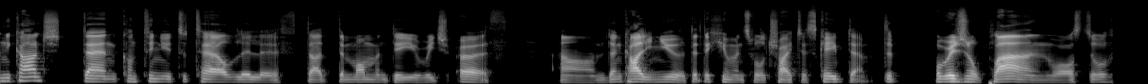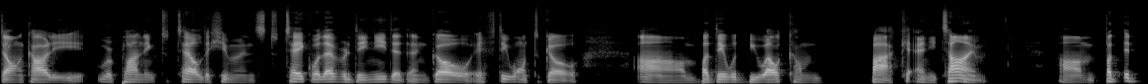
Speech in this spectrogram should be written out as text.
Nikanj then continued to tell Lilith that the moment they reach Earth, um, then Kali knew that the humans will try to escape them. The original plan was to the Oankali were planning to tell the humans to take whatever they needed and go if they want to go, um, but they would be welcomed back anytime. Um, but it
